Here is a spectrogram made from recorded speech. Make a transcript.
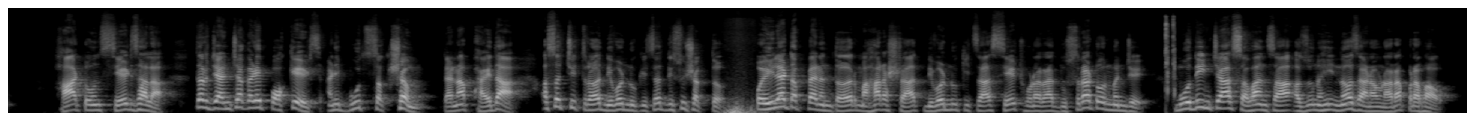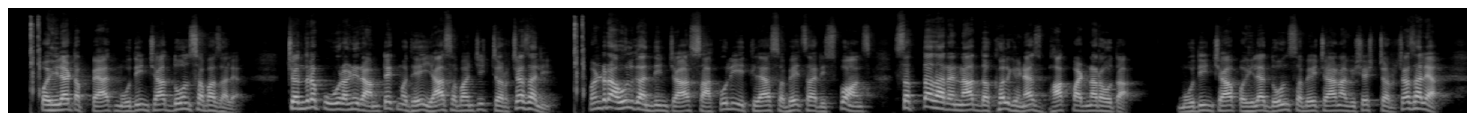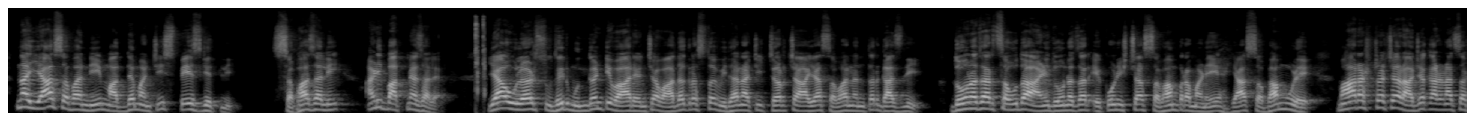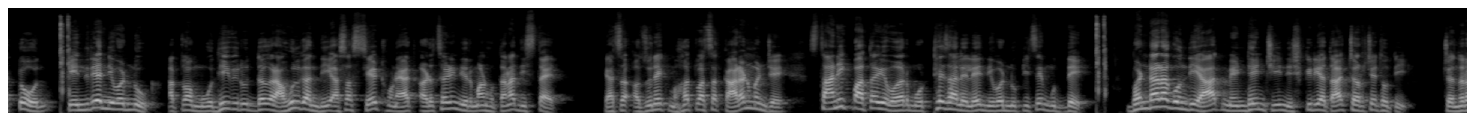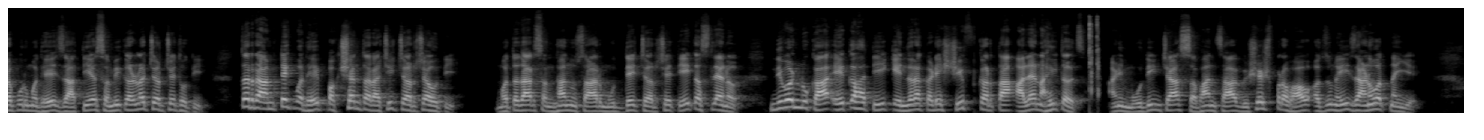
हा टोन सेट झाला तर ज्यांच्याकडे पॉकेट्स आणि बूथ सक्षम त्यांना फायदा असं चित्र निवडणुकीचं दिसू शकतं. पहिल्या टप्प्यानंतर महाराष्ट्रात निवडणुकीचा सेट होणारा दुसरा टोन म्हणजे मोदींच्या सभांचा अजूनही न जाणवणारा प्रभाव. पहिल्या टप्प्यात मोदींच्या दोन सभा झाल्या. चंद्रपूर आणि रामटेकमध्ये या सभांची चर्चा झाली. पण राहुल गांधींच्या साकोली इथल्या सभेचा रिस्पॉन्स सत्ताधाऱ्यांना दखल घेण्यास भाग पाडणारा होता. मोदींच्या पहिल्या दोन सभेच्या ना विशेष चर्चा झाल्या ना या सभांनी माध्यमांची स्पेस घेतली. सभा झाली आणि बातम्या झाल्या. या उलट सुधीर मुनगंटीवार यांच्या वादग्रस्त विधानाची चर्चा या सभानंतर गाजली. दोन हजार चौदा आणि दोन हजार एकोणीसच्या सभांप्रमाणे ह्या सभांमुळे महाराष्ट्राच्या राजकारणाचा टोन केंद्रीय निवडणूक अथवा मोदी विरुद्ध राहुल गांधी असा सेट होण्यात अडचणी निर्माण होताना दिसत आहेत याचं अजून एक महत्वाचं कारण म्हणजे स्थानिक पातळीवर मोठे झालेले निवडणुकीचे मुद्दे. भंडारा गोंदियात मेंढेंची निष्क्रियता चर्चेत होती. चंद्रपूरमध्ये जातीय समीकरणं चर्चेत होती. तर रामटेकमध्ये पक्षांतराची चर्चा होती. मतदारसंघानुसार मुद्दे चर्चेत येत असल्यानं निवडणुका एकहाती केंद्राकडे शिफ्ट करता आल्या नाहीतच आणि मोदींच्या सभांचा विशेष प्रभाव अजूनही जाणवत नाहीये.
